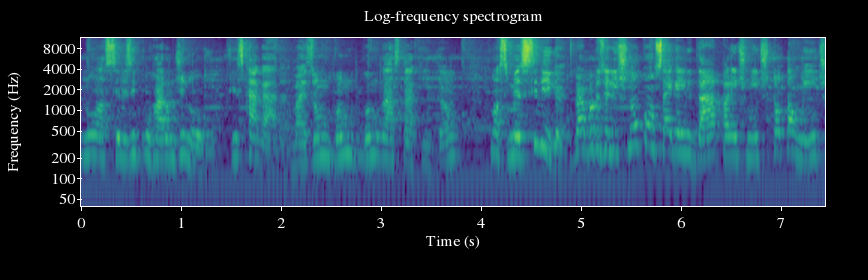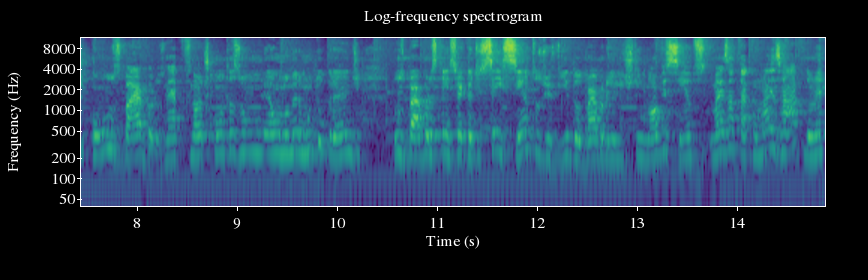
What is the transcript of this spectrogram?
Nossa, eles empurraram de novo. Fiz cagada. Mas vamos, vamos, vamos gastar aqui então. Nossa, mas se liga. Os Bárbaros Elite não conseguem lidar aparentemente totalmente com os Bárbaros, né? Afinal de contas, um, é um número muito grande. Os Bárbaros têm cerca de 600 de vida, o Bárbaro Elite tem 900, mas atacam mais rápido, né?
